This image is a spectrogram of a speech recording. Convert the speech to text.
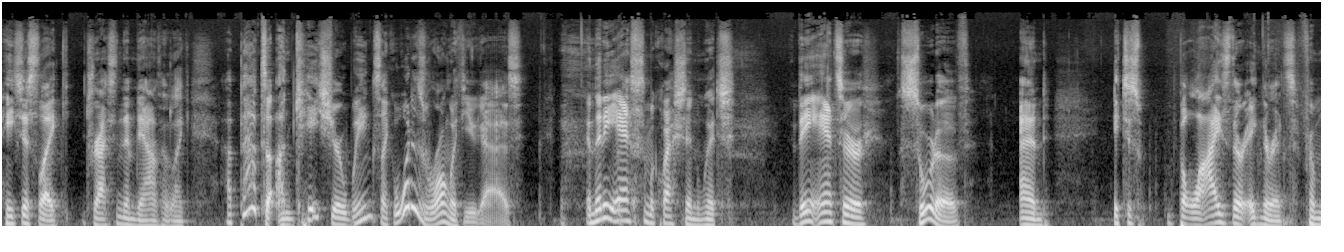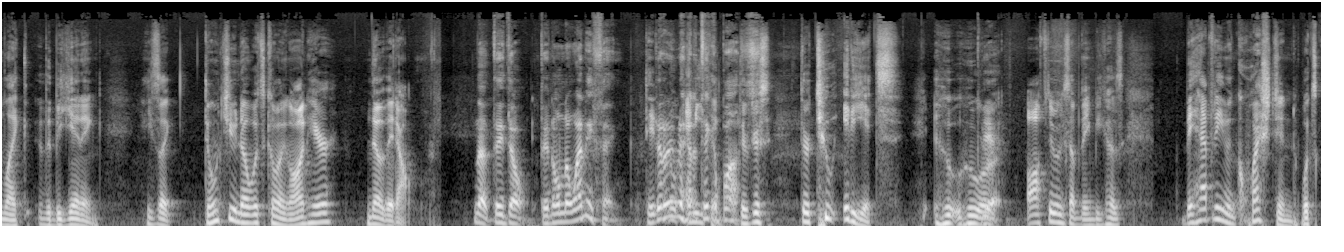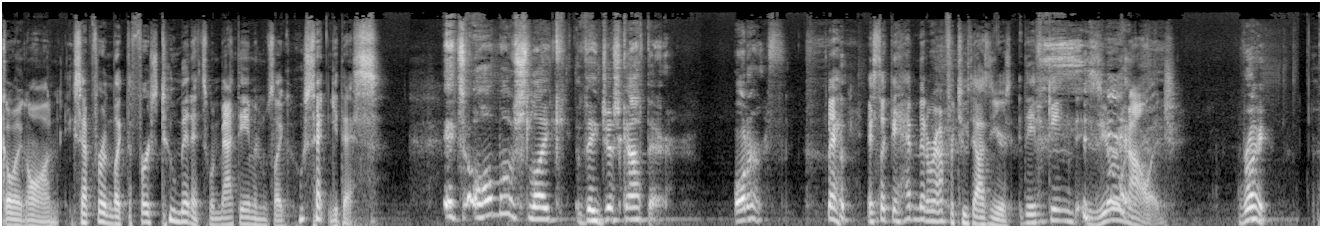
He's just like dressing them down to like about to uncase your wings. Like, what is wrong with you guys? And then he asks them a question, which they answer sort of, and it just belies their ignorance from like the beginning. He's like, "Don't you know what's going on here?" No, they don't. No, they don't. They don't know anything. They don't, know even know to anything. take a bus. They're just they're two idiots who who are Yeah. off doing something because they haven't even questioned what's going on, except for in like the first two minutes when Matt Damon was like, "Who sent you this?" It's almost like they just got there on Earth. It's like they haven't been around for two thousand years. They've gained zero Yeah. knowledge. Right.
